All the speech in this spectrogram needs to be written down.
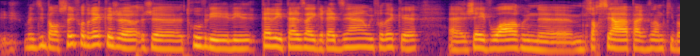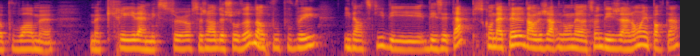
je me dis, bon, ça, il faudrait que je, trouve les, tels et tels ingrédients, ou il faudrait que euh, j'aille voir une, sorcière, par exemple, qui va pouvoir me, me créer la mixture, ce genre de choses-là. Donc, vous pouvez identifier des, étapes, ce qu'on appelle dans le jargon d'aventure des jalons importants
